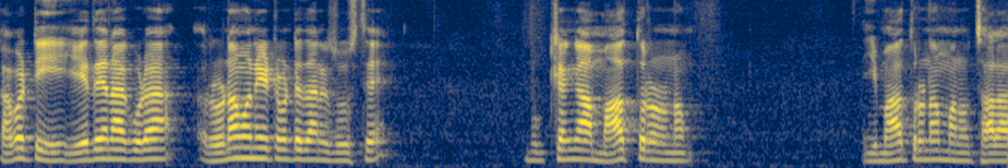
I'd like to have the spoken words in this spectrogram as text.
కాబట్టి ఏదైనా కూడా రుణం అనేటువంటి దానికి చూస్తే ముఖ్యంగా మాతృ రుణం ఈ మాతృణం మనం చాలా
